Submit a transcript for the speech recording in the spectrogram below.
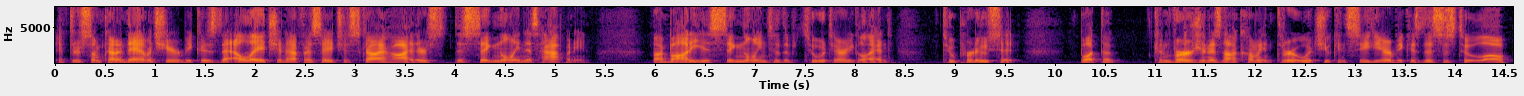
if there's some kind of damage here because the LH and FSH is sky high. There's the signaling is happening. My body is signaling to the pituitary gland to produce it, but the conversion is not coming through, which you can see here because this is too low,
